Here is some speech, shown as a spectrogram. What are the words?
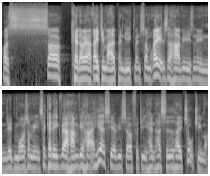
Og så kan der være rigtig meget panik, men som regel så har vi sådan en lidt morsom en, så kan det ikke være ham, vi har her, siger vi så, fordi han har siddet her i to timer.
